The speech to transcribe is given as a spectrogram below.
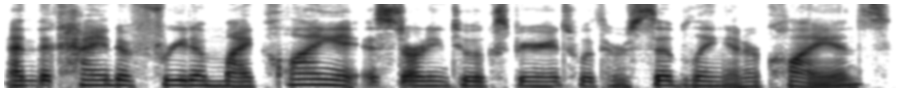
and the kind of freedom my client is starting to experience with her sibling and her clients.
